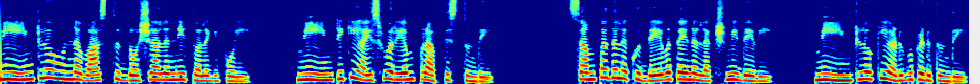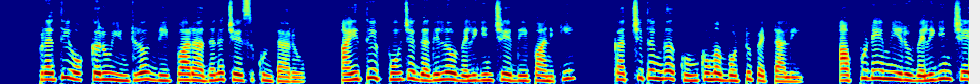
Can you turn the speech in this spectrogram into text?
మీ ఇంట్లో ఉన్న వాస్తు దోషాలన్నీ తొలగిపోయి మీ ఇంటికి ఐశ్వర్యం ప్రాప్తిస్తుంది. సంపదలకు దేవతైన లక్ష్మీదేవి మీ ఇంట్లోకి అడుగుపెడుతుంది. ప్రతి ఒక్కరూ ఇంట్లో దీపారాధన చేసుకుంటారు. అయితే పూజ గదిలో వెలిగించే దీపానికి ఖచ్చితంగా కుంకుమ బొట్టు పెట్టాలి. అప్పుడే మీరు వెలిగించే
